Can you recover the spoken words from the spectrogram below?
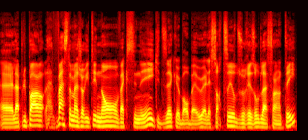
Euh, la plupart, la vaste majorité non vaccinés, qui disaient que bon ben eux allaient sortir du réseau de la santé.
